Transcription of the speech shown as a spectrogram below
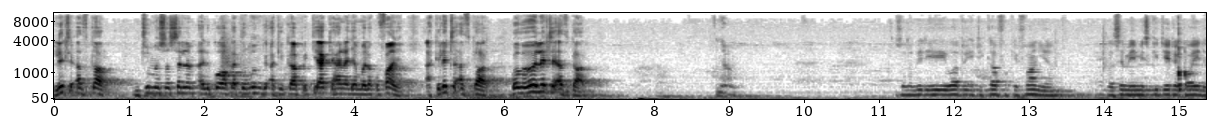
ليت الأذكار. Mtume saa salam alikuwa wakati mwingi akikaa peke yake hana jambo la kufanya akileta adhkar kwa hivyo wewe lete adhkar naam sasa inabidi hii watu itikafu wakifanya waseme misikiti yetu ya kawaida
